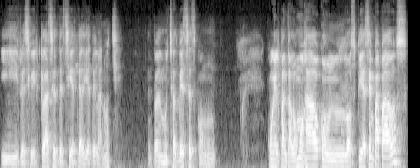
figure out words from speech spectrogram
y recibir clases de 7 a 10 de la noche. Entonces muchas veces con, con el pantalón mojado, con los pies empapados,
